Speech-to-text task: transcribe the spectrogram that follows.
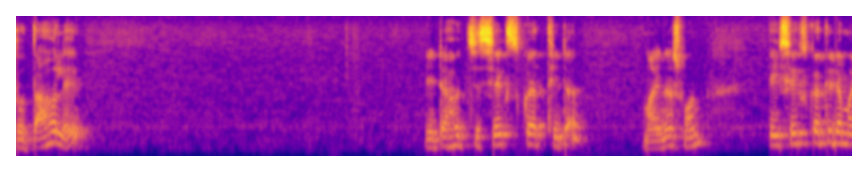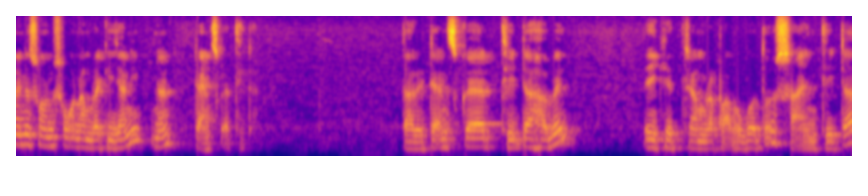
তো তাহলে এটা হচ্ছে sec square theta minus one এই sec square theta minus one সমান আমরা কি জানি? না ট্যান স্কোয়ার থিটা তাহলে ট্যান স্কোয়ার থিটা হবে, এই ক্ষেত্রে আমরা পাবো কত? Sine theta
